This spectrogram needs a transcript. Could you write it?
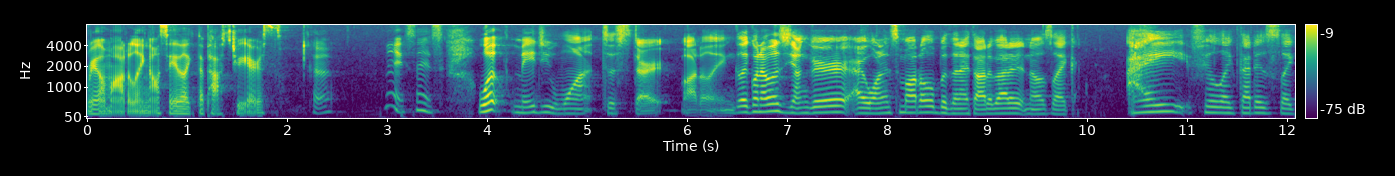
real modeling, I'll say like the past two years. Nice, nice. What made you want to start modeling? Like when I was younger, I wanted to model, but then I thought about it and I was like, I feel like that is like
